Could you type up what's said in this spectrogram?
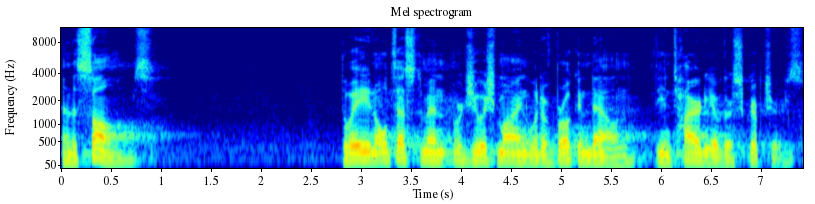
and the Psalms. The way an Old Testament or Jewish mind would have broken down the entirety of their scriptures.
